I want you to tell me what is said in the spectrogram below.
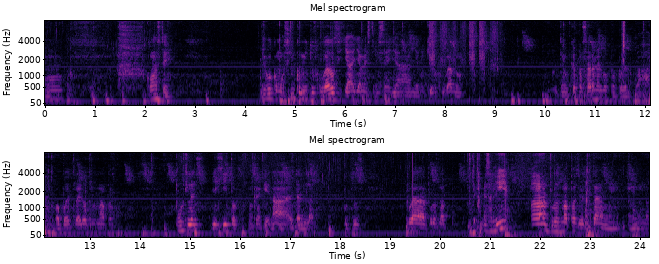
No. Conste. Llevo como 5 minutos jugados y ya, ya me estresé, ya, ya no quiero jugarlo. Pero tengo que pasármelo para poder, para poder traer otros mapas. Puzzles viejitos, no crean que nada, tal la putos, pura, puros mapas. Déjame salir. Ah, puros mapas de ahorita, no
